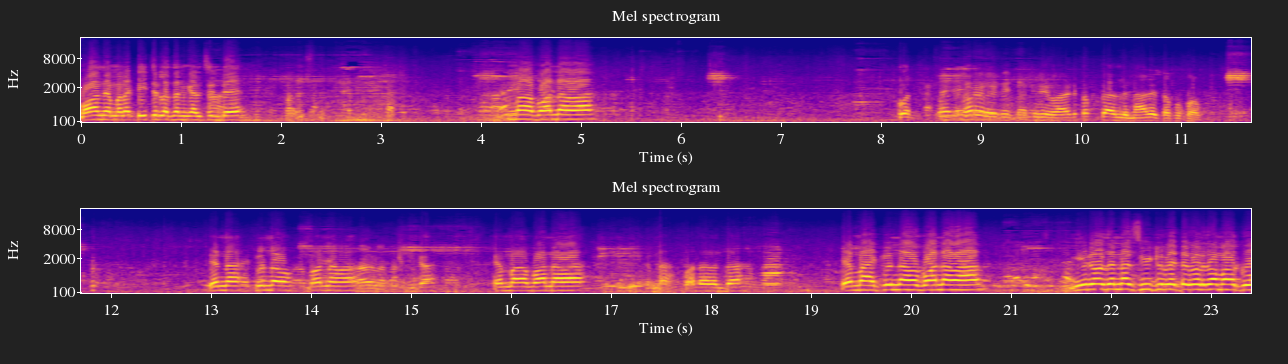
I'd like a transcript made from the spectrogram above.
బాగుంది మళ్ళీ టీచర్లు అందరిని కలిసి ఉంటే అమ్మా బాగున్నావా? వాడి తప్పు కాదులే నాదే తప్పు పాపం. ఏన్నా ఎట్లున్నావు? బాగున్నావా? ఇంకా? ఏమ్మా బాగున్నావా? బాగున్నావంతా ఏమ్మా ఎట్లున్నావు? బాగున్నావా? ఈ రోజన్నా స్వీట్లు పెట్టకూడదా మాకు?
